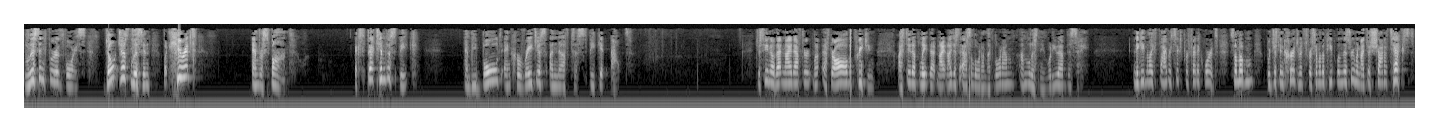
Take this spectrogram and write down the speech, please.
Listen for His voice. Don't just listen, but hear it and respond. Expect Him to speak and be bold and courageous enough to speak it out. Just so you know, that night after, after all the preaching, I stayed up late that night and I just asked the Lord, I'm like, Lord, I'm, I'm listening. What do you have to say? And he gave me like five or six prophetic words. Some of them were just encouragements for some of the people in this room and I just shot a text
